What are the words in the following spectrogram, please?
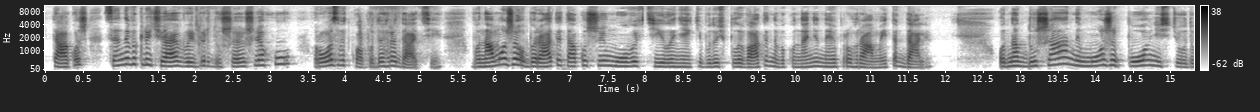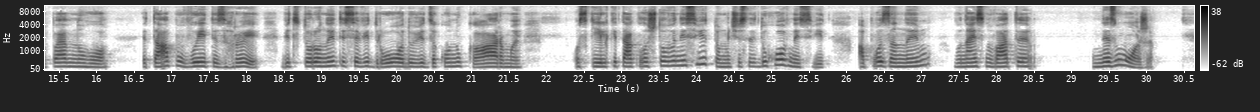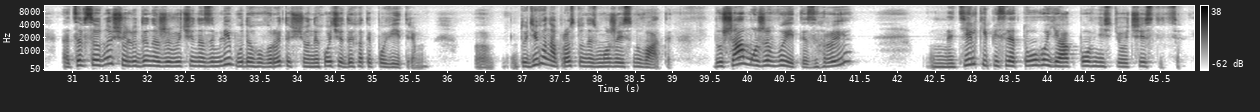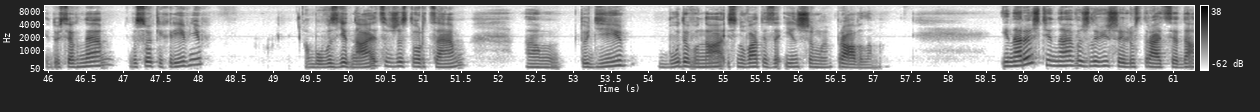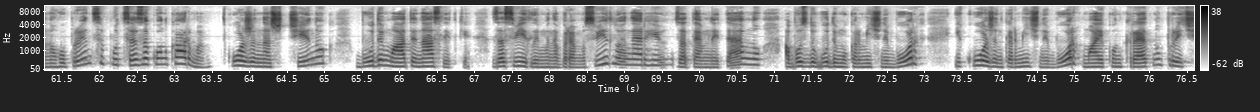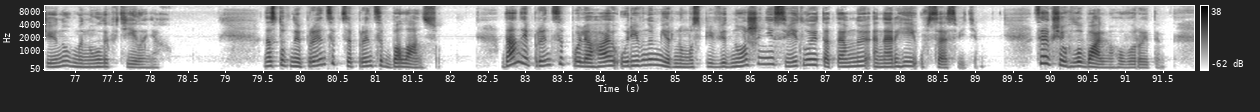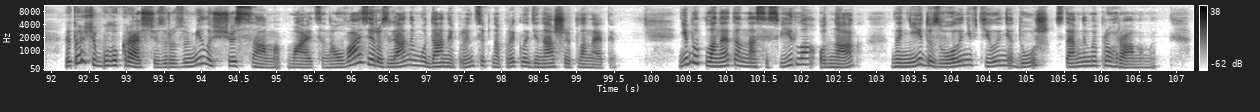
Також це не виключає вибір душею шляху, розвитку або деградації. Вона може обирати також і умови втілення, які будуть впливати на виконання нею програми і так далі. Однак душа не може повністю до певного етапу вийти з гри, відсторонитися від роду, від закону карми, оскільки так влаштований світ, в тому числі духовний світ, а поза ним вона існувати не зможе. Е, Це все одно, що людина, живучи на землі, буде говорити, що не хоче дихати повітрям. Е, Тоді вона просто не зможе існувати. Душа може вийти з гри тільки після того, як повністю очиститься і досягне високих рівнів або воз'єднається вже з Творцем, ем, тоді буде вона існувати за іншими правилами. І нарешті найважливіша ілюстрація даного принципу це закон карми. Кожен наш чинок буде мати наслідки. За світлий ми наберемо світлу енергію, за темний темну, або здобудемо кармічний борг, і кожен кармічний борг має конкретну причину в минулих втіленнях. Наступний принцип це принцип балансу. Даний принцип полягає у рівномірному співвідношенні світлої та темної енергії у всесвіті. Це якщо глобально говорити. Для того, щоб було краще зрозуміло, що саме мається на увазі, розглянемо даний принцип на прикладі нашої планети. Ніби планета в нас і світла, однак на ній дозволені втілення душ з темними програмами.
